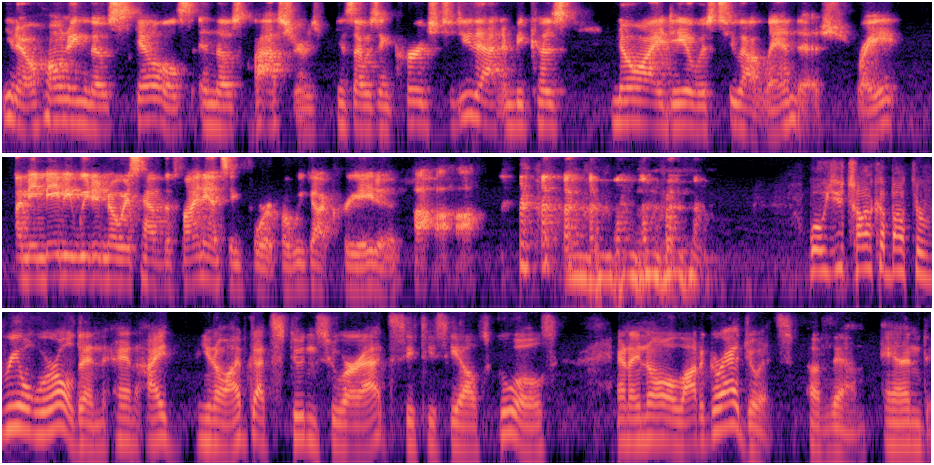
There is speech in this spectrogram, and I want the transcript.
you know honing those skills in those classrooms because I was encouraged to do that and because no idea was too outlandish, right? I mean, maybe we didn't always have the financing for it, but we got creative. Ha ha ha. well, you talk about the real world, and and I, you know, I've got students who are at CTCL schools, and I know a lot of graduates of them, and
